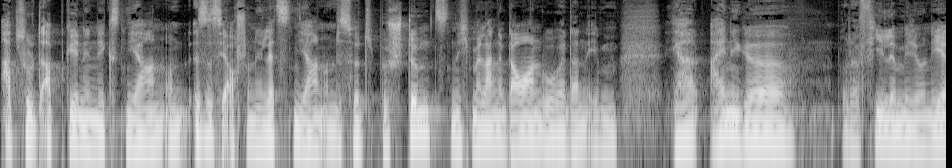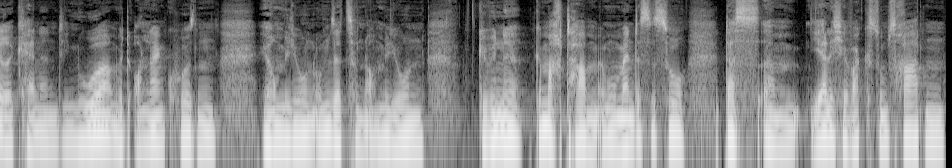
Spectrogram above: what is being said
absolut abgehen in den nächsten Jahren und ist es ja auch schon in den letzten Jahren und es wird bestimmt nicht mehr lange dauern, wo wir dann eben ja einige oder viele Millionäre kennen, die nur mit Online-Kursen ihre Millionen Umsätze und auch Millionen Gewinne gemacht haben. Im Moment ist es so, dass ähm, jährliche Wachstumsraten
